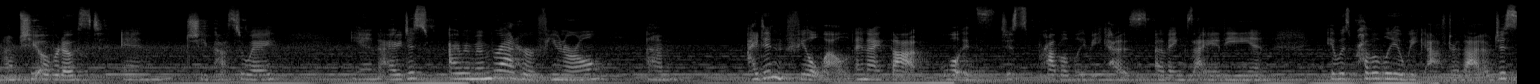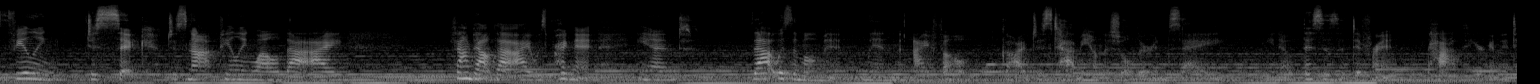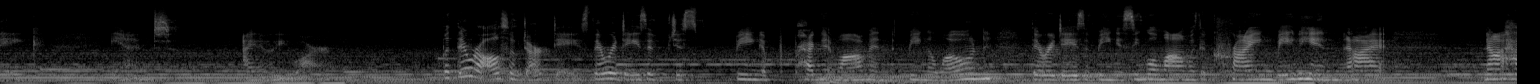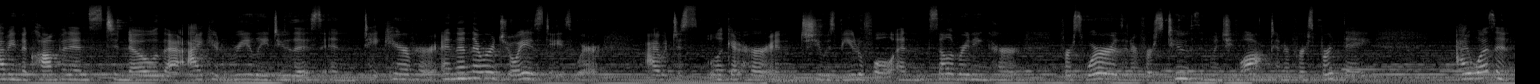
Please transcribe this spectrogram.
um, she overdosed and she passed away. And I just, I remember at her funeral, um, I didn't feel well. And I thought, well, it's just probably because of anxiety. And it was probably a week after that of just feeling just sick, just not feeling well, that I found out that I was pregnant. And that was the moment when I felt God just tap me on the shoulder and say, you know, this is a different path you're going to take. And I know who you are. But there were also dark days. There were days of just being a pregnant mom and being alone. There were days of being a single mom with a crying baby and not not having the confidence to know that I could really do this and take care of her. And then there were joyous days where I would just look at her and she was beautiful and celebrating her first words and her first tooth and when she walked and her first birthday. I wasn't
